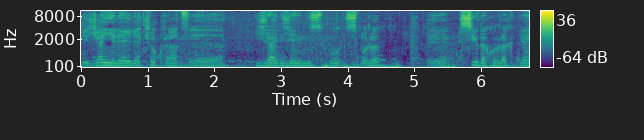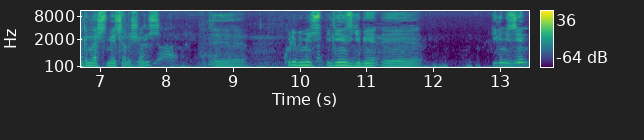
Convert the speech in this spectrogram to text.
bir can yeleğiyle çok rahat e, icra edeceğimiz bu sporu e, Sivdak olarak yaygınlaştırmaya çalışıyoruz. E, kulübümüz bildiğiniz gibi e, ilimizin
